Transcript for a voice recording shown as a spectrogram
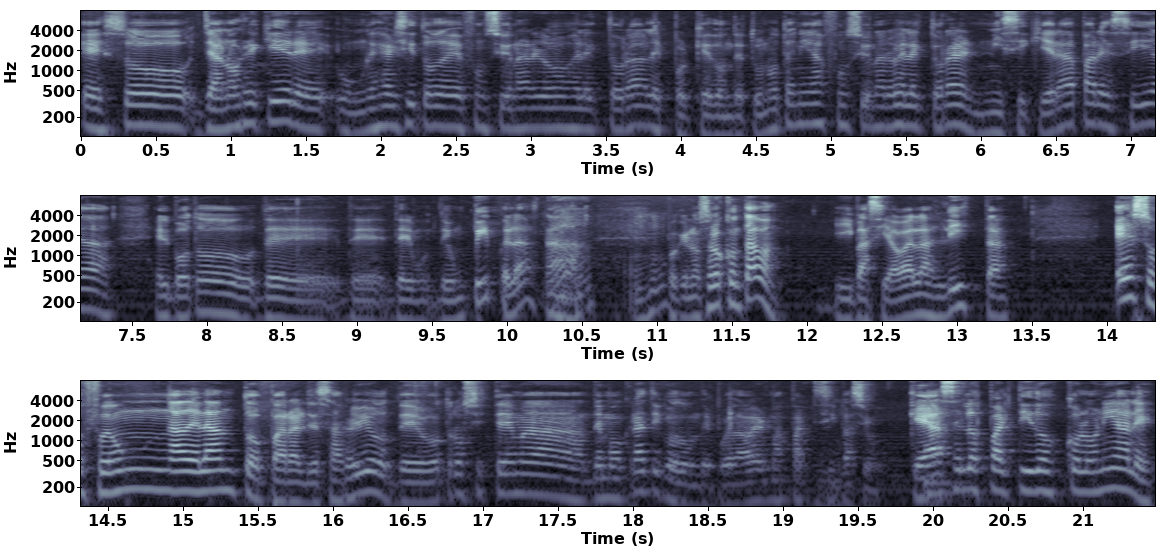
eso ya no requiere un ejército de funcionarios electorales, porque donde tú no tenías funcionarios electorales, ni siquiera aparecía el voto de, de, de- de un PIB, ¿verdad? Nada. Porque no se los contaban y vaciaban las listas. Eso fue un adelanto para el desarrollo de otro sistema democrático donde pueda haber más participación. ¿Qué hacen los partidos coloniales?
